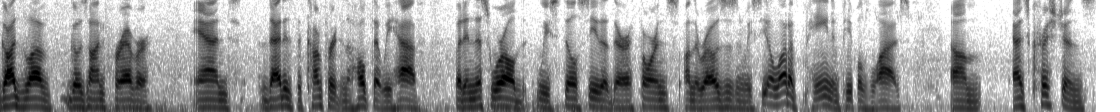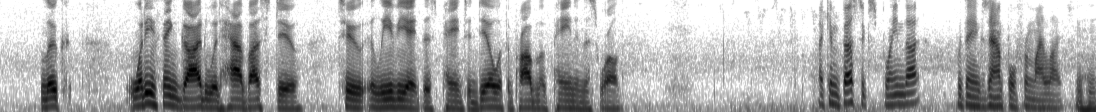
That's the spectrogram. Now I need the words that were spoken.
God's love goes on forever, and that is the comfort and the hope that we have. But in this world, we still see that there are thorns on the roses, and we see a lot of pain in people's lives. Um, as Christians, Luke, what do you think God would have us do to alleviate this pain, to deal with the problem of pain in this world? I can best explain that with an example from my life. Mhm.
